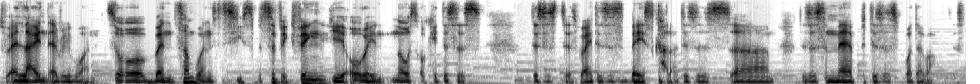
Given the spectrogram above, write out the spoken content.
to align everyone. So when someone sees specific thing, he already knows, okay, this is this is this, right? This is base color. This is um, this is a map. This is whatever. This.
